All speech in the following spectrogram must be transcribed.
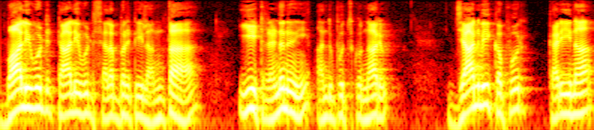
బాలీవుడ్ టాలీవుడ్ సెలబ్రిటీలంతా ఈ ట్రెండ్ని అందిపుచ్చుకున్నారు. జాన్వీ కపూర్ కరీనా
